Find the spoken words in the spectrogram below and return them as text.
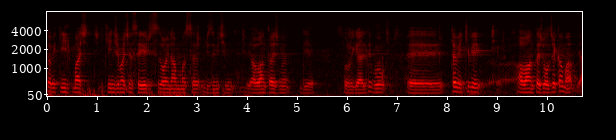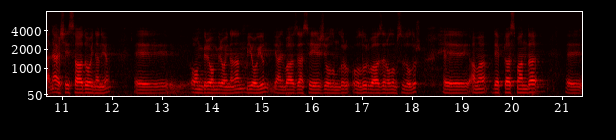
tabii ki ilk maç, ikinci maçın seyircisiz oynanması bizim için bir avantaj mı diye soru geldi. Bu e, tabii ki bir avantaj olacak ama yani her şey sahada oynanıyor. E, 11-11 oynanan bir oyun. Yani bazen seyirci olumlu olur, bazen olumsuz olur. E, ama deplasmanda e,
